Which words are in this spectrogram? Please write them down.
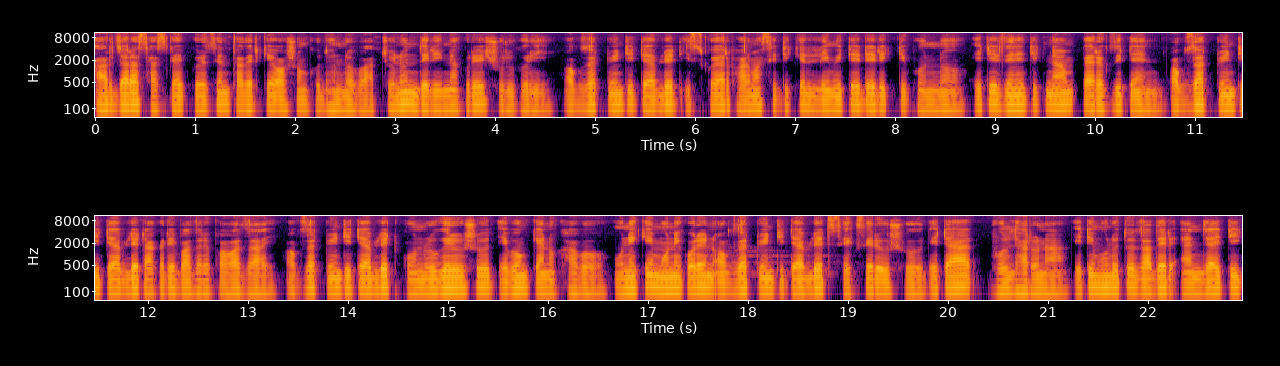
আর যারা সাবস্ক্রাইব করেছেন তাদেরকে অসংখ্য ধন্যবাদ। চলুন দেরি না করে শুরু করি। অক্সার টোয়েন্টি ট্যাবলেট স্কোয়ার ফার্মাসিউটিক্যাল লিমিটেড এর একটি পণ্য। এটির জেনেটিক নাম প্যারক্সিটেন অক্সার টোয়েন্টি ট্যাবলেট আকারে বাজারে পাওয়া যায়। অক্সার টোয়েন্টি ট্যাবলেট কোন রোগের ওষুধ এবং কেন খাব? অনেকে মনে করেন অক্সার টোয়েন্টি ট্যাবলেট সেক্সের ওষুধ। এটা ভুল ধারণা। এটি মূলত যাদের অ্যানজাইটিক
